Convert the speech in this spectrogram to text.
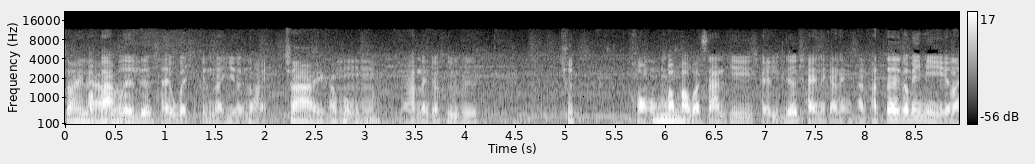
ใช่แล้วบาบ้าก็เลยเลือกใช้เวชขึ้นมาเยอะหน่อยใช่ครับผม อืนะครับนั่นก็คือชุดของอืม บับบ้าวัตสันที่ใช้เลือกใช้ในการแข่งขันพัตเตอร์ก็ไม่มีอะไร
